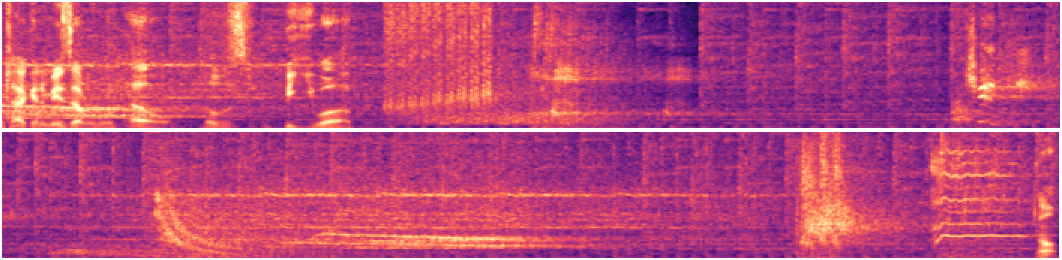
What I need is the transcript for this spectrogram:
Attack enemies that will repel. They'll just beat you up. Oh,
